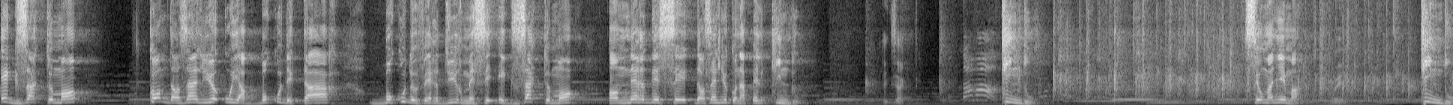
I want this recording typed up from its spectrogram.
exactement comme dans un lieu où il y a beaucoup d'hectares, beaucoup de verdure, mais c'est exactement en RDC, dans un lieu qu'on appelle Kindu. Exact. Kindu. C'est au Maniema. Oui. Kindu.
